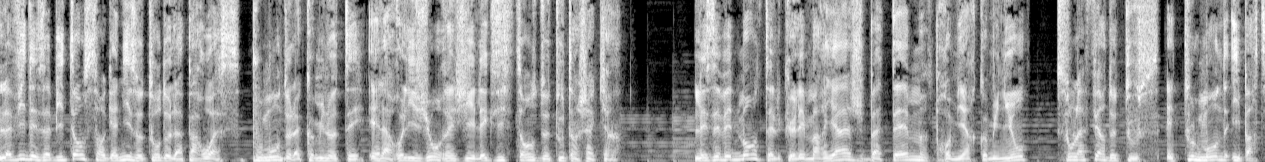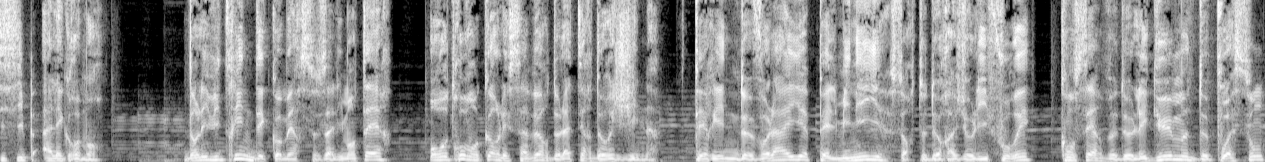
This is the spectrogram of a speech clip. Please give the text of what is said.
La vie des habitants s'organise autour de la paroisse, poumon de la communauté, et la religion régit l'existence de tout un chacun. Les événements tels que les mariages, baptêmes, première communion sont l'affaire de tous et tout le monde y participe allègrement. Dans les vitrines des commerces alimentaires, on retrouve encore les saveurs de la terre d'origine. Terrines de volaille, pelmini, sorte de raviolis fourrés, conserves de légumes, de poissons,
